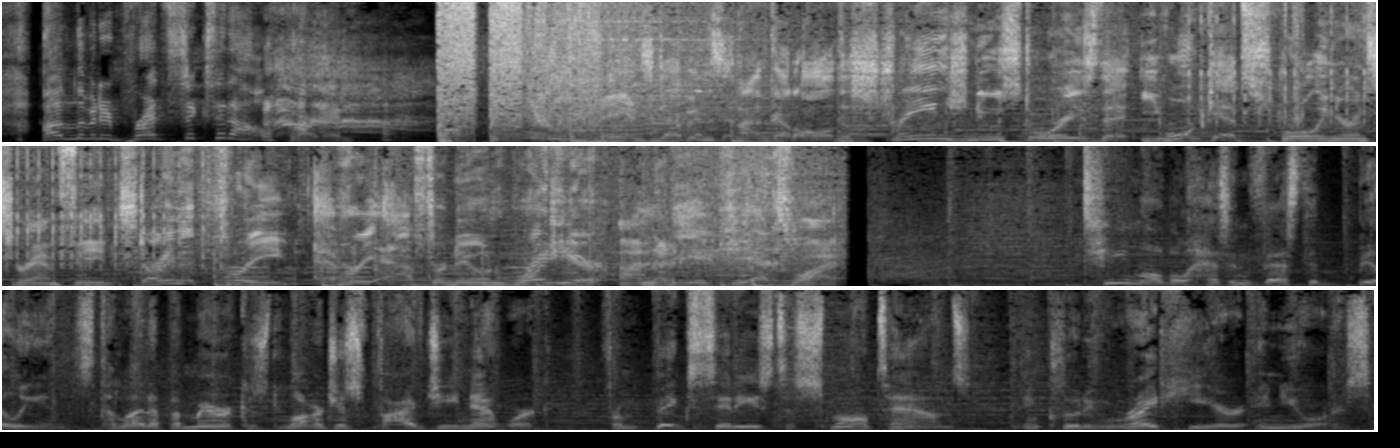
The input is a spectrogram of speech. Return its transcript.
unlimited breadsticks at Olive Garden. Hey, it's Devins, and I've got all the strange news stories that you won't get scrolling your Instagram feed. Starting at 3 every afternoon, right here on 98PXY. T-Mobile has invested billions to light up America's largest 5G network from big cities to small towns, including right here in yours.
